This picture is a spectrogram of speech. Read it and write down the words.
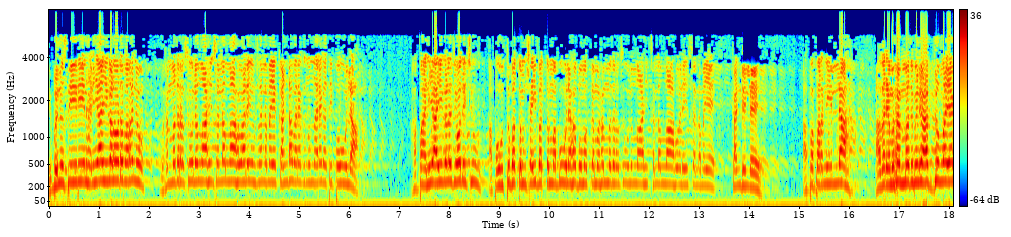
ഇബ്നു സീരീൻ അനുയായികളോട് പറഞ്ഞു മുഹമ്മദ് റസൂലുള്ളാഹി സല്ലാഹു അലൈഹി വസല്ലമയെ കണ്ടവരൊന്നും നരകത്തിൽ പോവൂല അപ്പൊ അനുയായികൾ ചോദിച്ചു അപ്പൊ ഉത്തുബത്തും ഷൈബത്തും അബൂലഹബും ഒക്കെ മുഹമ്മദ് റസൂലുല്ലാഹി സല്ലാഹു അലൈഹി സ്വലമയെ കണ്ടില്ലേ? അപ്പൊ പറഞ്ഞില്ല അവരെ മുഹമ്മദ് ബിൻ അബ്ദുള്ളയെ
